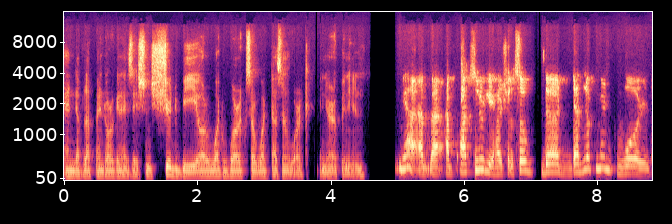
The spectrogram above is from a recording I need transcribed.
and development organizations should be or what works or what doesn't work in your opinion yeah, absolutely, Harshal. So the development world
